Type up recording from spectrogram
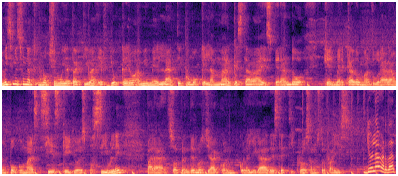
mí sí me es una, una opción muy atractiva. Yo creo, a mí me late como que la marca estaba esperando que el mercado madurara un poco más, si es que ello es posible, para sorprendernos ya con, con la llegada de este T-Cross a nuestro país. Yo la verdad,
